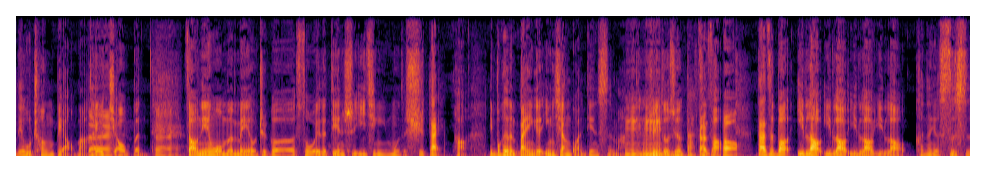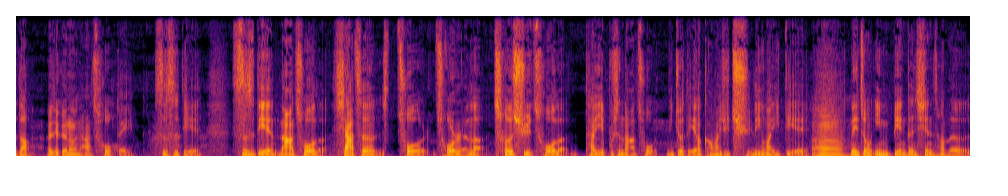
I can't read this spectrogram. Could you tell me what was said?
流程表嘛，还有脚本。对，早年我们没有这个所谓的电视一晶一幕的时代，好，你不可能搬一个印象馆电视嘛，嗯，所以都是用大字报。大字报一绕一绕一绕一绕，可能有四十道，而且可能会拿错。对，四十叠，四十叠拿错了，下车错错人了，车序错了，他也不是拿错，你就得要赶快去取另外一叠。嗯，那种应变跟现场的。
